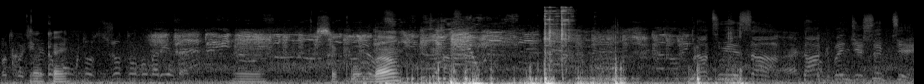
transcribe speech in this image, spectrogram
Podchodzimy Okej. do punktu zrzutu numer jeden. Mm, sekunda. Pracuję sam! Tak będzie szybciej!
